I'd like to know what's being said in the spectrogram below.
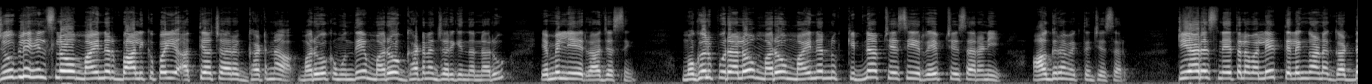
జూబ్లీహిల్స్లో మైనర్ బాలికపై అత్యాచార ఘటన. మరొక ముందే మరో ఘటన జరిగిందన్నారు ఎమ్మెల్యే రాజాసింగ్ మొఘల్పురాలో మరో మైనర్ను కిడ్నాప్ చేసి రేప్ చేశారని ఆగ్రహం వ్యక్తం చేశారు. టీఆర్ఎస్ నేతల వల్లే తెలంగాణ గడ్డ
